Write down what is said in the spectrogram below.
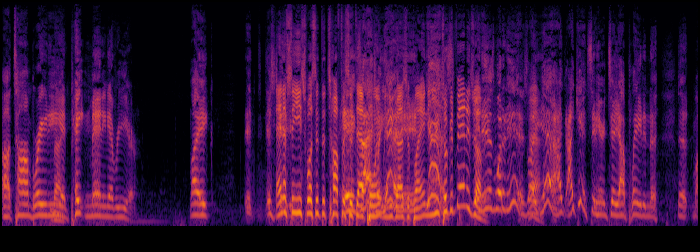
uh, Tom Brady Right. and Peyton Manning every year. Like it, it's, NFC it- East wasn't the toughest at that point when you guys were it- playing, and yes. you took advantage of It it. is what it is. Like, Yeah. yeah, I, I can't sit here and tell you I played in the the my,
